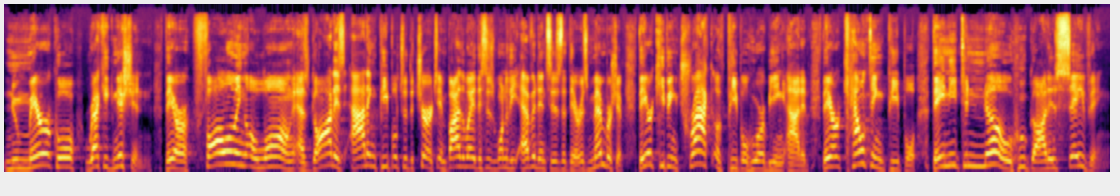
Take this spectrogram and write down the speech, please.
numerical recognition. They are following along as God is adding people to the church. And by the way, this is one of the evidences that there is membership. They are keeping track of people who are being added, they are counting people. They need to know who God is saving.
